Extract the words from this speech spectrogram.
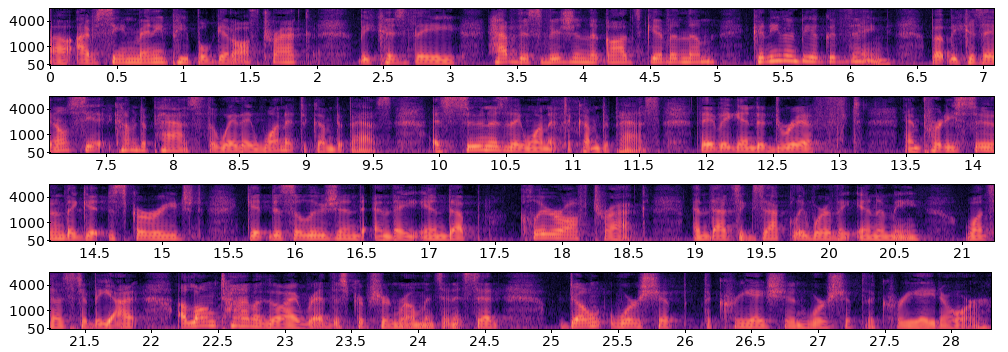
Uh, I've seen many people get off track because they have this vision that God's given them. It can even be a good thing, but because they don't see it come to pass the way they want it to come to pass, as soon as they want it to come to pass, they begin to drift. And pretty soon they get discouraged, get disillusioned, and they end up clear off track. And that's exactly where the enemy wants us to be. I, a long time ago, I read the scripture in Romans, and it said, Don't worship the creation, worship the creator.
